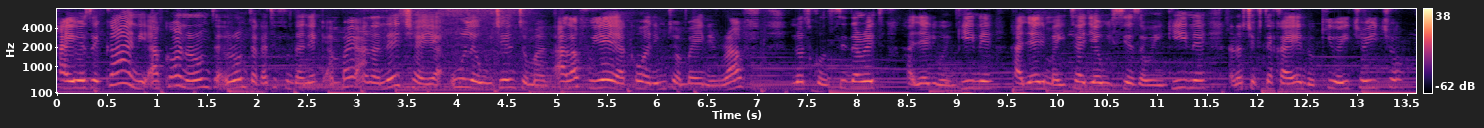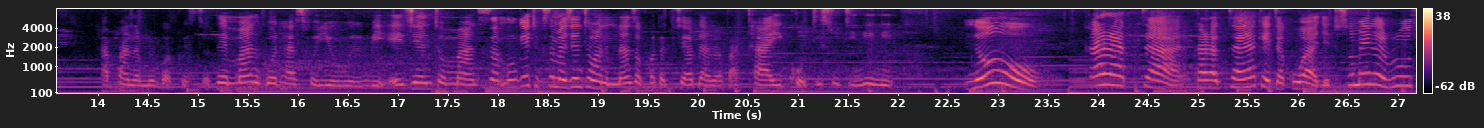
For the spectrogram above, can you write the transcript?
Haiwezekani akawa na roho mtakatifu ndani yake ambaye ana nature ya ule ugentleman alafu yeye akawa ni mtu ambaye ni rough not considerate hajali wengine hajali mahitaji au hisia za wengine anachokitaka yeye ndo kiwe hicho hicho hapana mrembo wa kristo. The man god has for you will be a gentleman. Sasa mwingine tukisema gentleman mnaanza kupata picha labda anavaa tai koti suti nini? No karakta karakta yake itakuwaje? Tusome ile ruth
